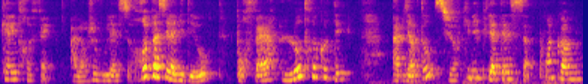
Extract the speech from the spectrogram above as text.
qu'à être fait. Alors je vous laisse repasser la vidéo pour faire l'autre côté. A bientôt sur kinepilates.com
